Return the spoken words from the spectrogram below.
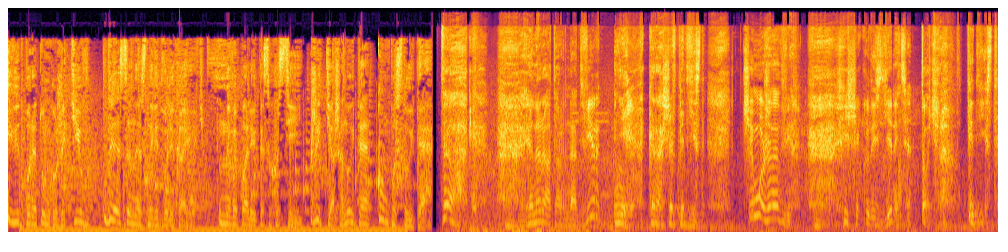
І від порятунку життів ДСНС не відволікають. Не випалюйте сухостій, життя шануйте, компостуйте. Так, генератор на двір? Ні, краще в під'їзд. Чи може на двір? І ще кудись дінеться? Точно, під'їзд.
